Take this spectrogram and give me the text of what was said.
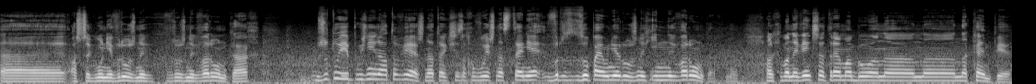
e, a szczególnie w różnych, w różnych warunkach, rzutuje później na to, wiesz, na to jak się zachowujesz na scenie w zupełnie różnych innych warunkach. No. Ale chyba największa trema była na, na, na kempie.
